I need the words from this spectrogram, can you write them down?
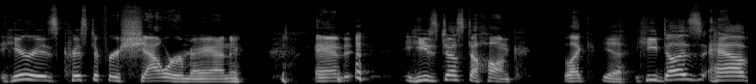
here is Christopher Showerman, and he's just a hunk. Like, yeah. he does have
